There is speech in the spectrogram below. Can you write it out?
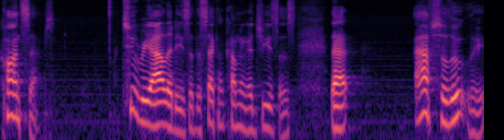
concepts, two realities of the second coming of Jesus that absolutely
